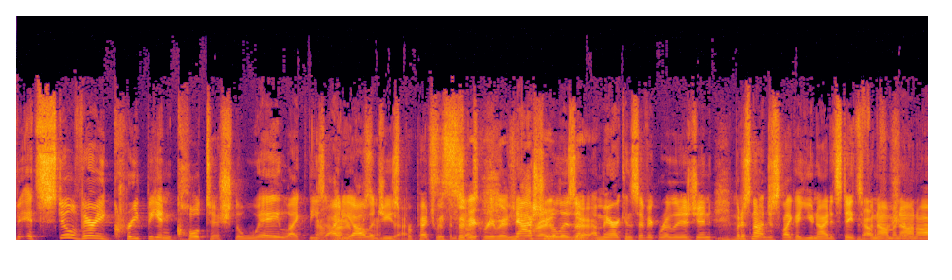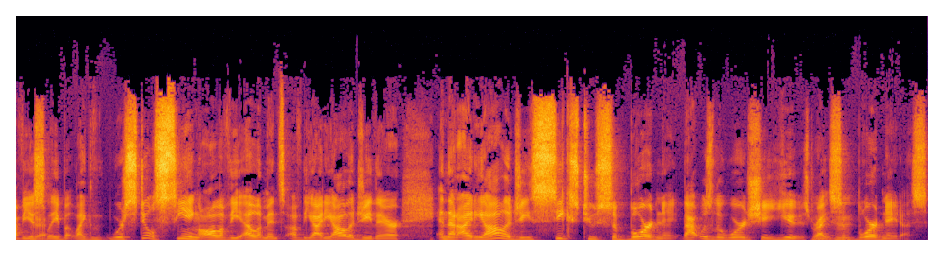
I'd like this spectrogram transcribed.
it's still very creepy and cultish the way like these ideologies yeah. perpetuate themselves civic religion, right? nationalism Yeah. american civic religion but it's not just like a united states No, phenomenon sure. obviously but like we're still seeing all of the elements of the ideology there and that ideology seeks to subordinate that was the word she used right Mm-hmm. subordinate us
